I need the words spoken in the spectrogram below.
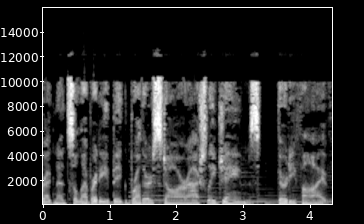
pregnant celebrity Big Brother star Ashley James, 35,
